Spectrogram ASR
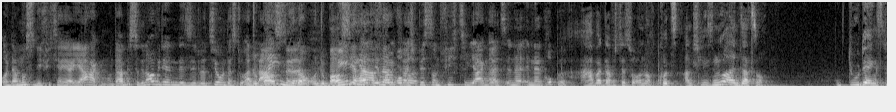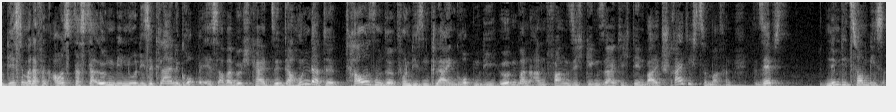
und dann musst du die Viecher ja jagen. Und da bist du genau wieder in der Situation, dass du Und du alleine baust- genau, und du baust weniger halt erfolgreich bist, so ein Viech zu jagen, als in der, in der Gruppe. Aber darf ich das so auch noch kurz anschließen? Nur einen Satz noch. Du denkst, du gehst immer davon aus, dass da irgendwie nur diese kleine Gruppe ist, aber in Wirklichkeit sind da Hunderte, Tausende von diesen kleinen Gruppen, die irgendwann anfangen, sich gegenseitig den Wald streitig zu machen. Selbst nimm die Zombies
